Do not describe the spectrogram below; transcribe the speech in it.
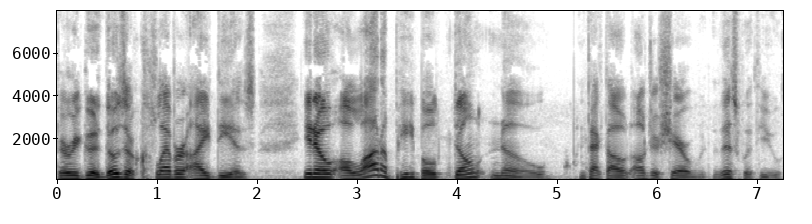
Very good. Those are clever ideas. You know, a lot of people don't know. In fact, I'll, I'll just share this with you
